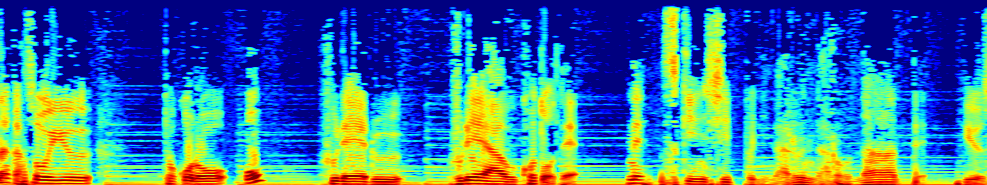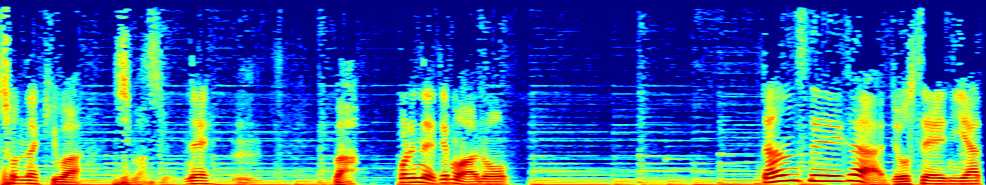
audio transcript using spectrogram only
なんかそういうところを触れる触れ合うことで、ね、スキンシップになるんだろうなっていう、そんな気はしますよね。うん。まあ、これね、でもあの、男性が女性にやっ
